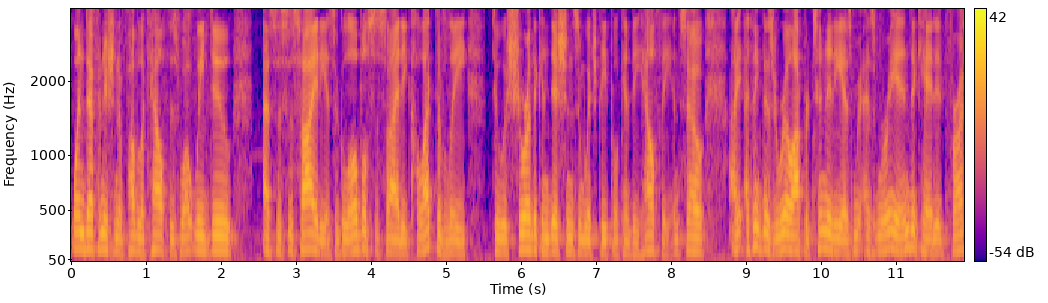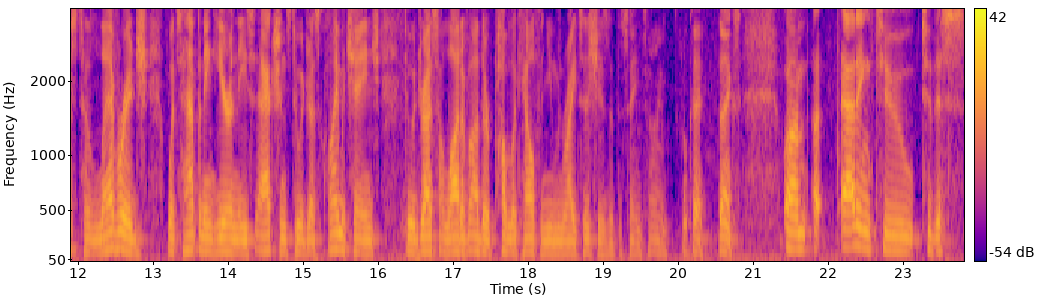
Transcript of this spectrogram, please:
one definition of public health is what we do as a society, as a global society, collectively to assure the conditions in which people can be healthy. And so I, I, think there's a real opportunity, as, as Maria indicated, for us to leverage what's happening here in these actions to address climate change, to address a lot of other public health and human rights issues at the same time. Okay, thanks. Um, uh, adding to, to this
